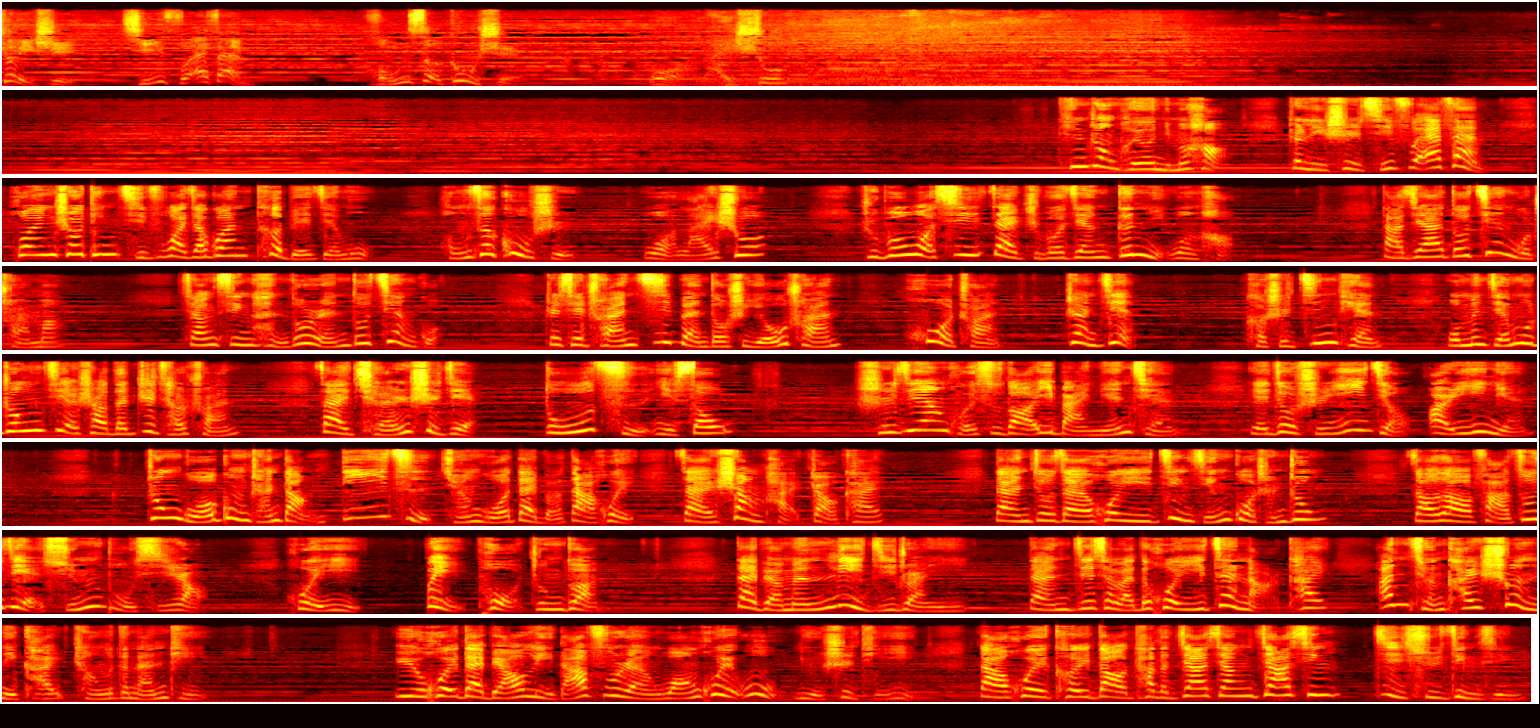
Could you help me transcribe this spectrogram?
这里是祈福 FM，红色故事，我来说。听众朋友，你们好，这里是祈福 FM，欢迎收听祈福外交官特别节目《红色故事》，我来说。主播沃西在直播间跟你问好。大家都见过船吗？相信很多人都见过。这些船基本都是游船、货船、战舰。可是今天我们节目中介绍的这条船，在全世界独此一艘。时间回溯到一百年前，也就是一九二一年，中国共产党第一次全国代表大会在上海召开。但就在会议进行过程中，遭到法租界巡捕袭扰，会议被迫中断，代表们立即转移。但接下来的会议在哪儿开，安全开、顺利开成了个难题。与会代表李达夫人王惠悟女士提议，大会可以到她的家乡嘉兴继续进行，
